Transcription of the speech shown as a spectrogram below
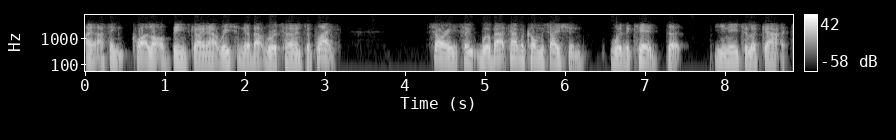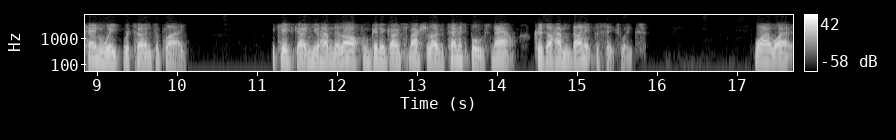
I, I, think quite a lot of been going out recently about return to play. Sorry. So we're about to have a conversation with a kid that you need to look at a 10 week return to play the kid's going, you're having a laugh. I'm going to go and smash a load of tennis balls now because I haven't done it for six weeks. Why? Why?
